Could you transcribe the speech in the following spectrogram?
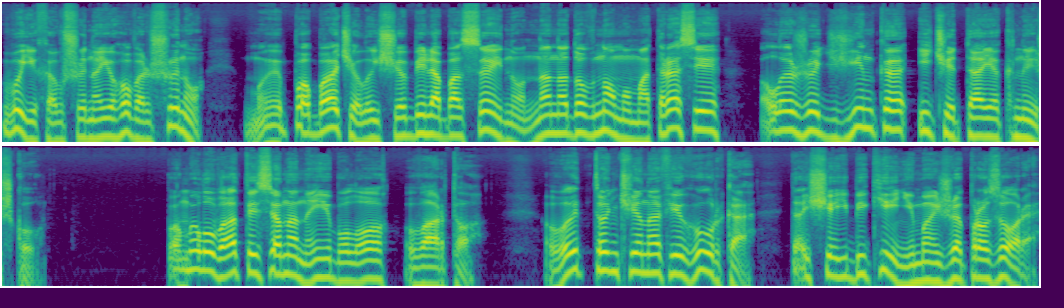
виїхавши на його вершину, ми побачили, що біля басейну на надувному матрасі лежить жінка і читає книжку. Помилуватися на неї було варто. Витончена фігурка, та ще й бікіні майже прозоре,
